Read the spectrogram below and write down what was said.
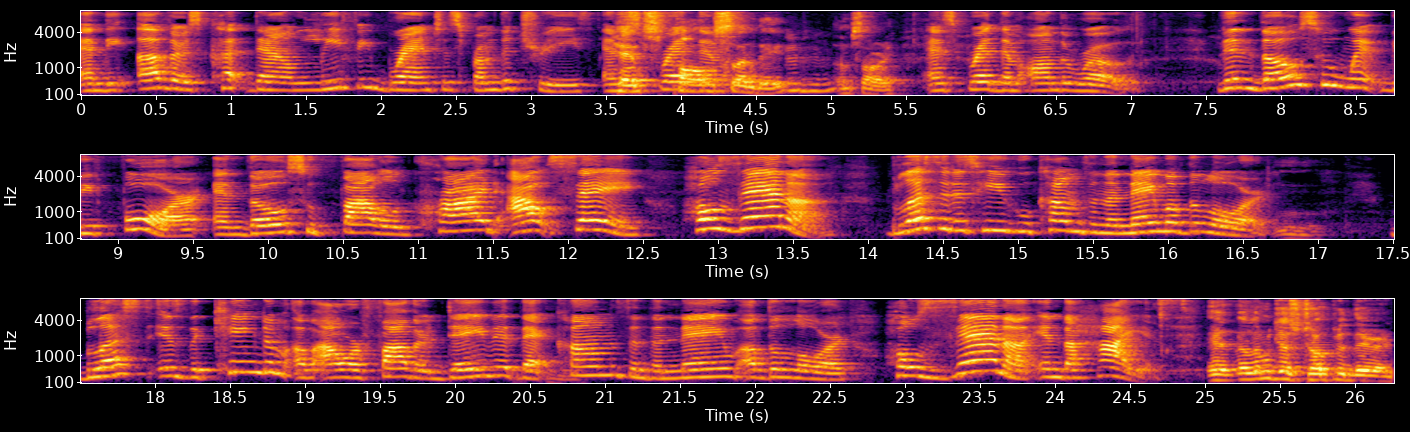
and the others cut down leafy branches from the trees and Hence spread Palm them Sunday. Mm-hmm. I'm sorry. and spread them on the road. Then those who went before and those who followed cried out, saying, Hosanna! Blessed is he who comes in the name of the Lord. Blessed is the kingdom of our father David that comes in the name of the Lord. Hosanna in the highest. And, let me just jump in there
